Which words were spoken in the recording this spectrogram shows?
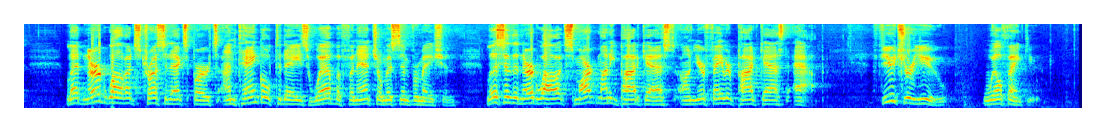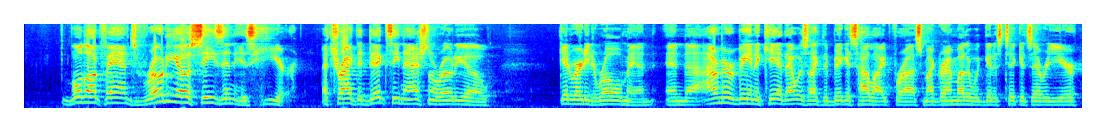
Let NerdWallet's trusted experts untangle today's web of financial misinformation. Listen to NerdWallet's Smart Money podcast on your favorite podcast app. Future you will thank you. Bulldog fans, rodeo season is here. That's right, the Dixie National Rodeo get ready to roll, man. And uh, I remember being a kid, that was like the biggest highlight for us. My grandmother would get us tickets every year,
